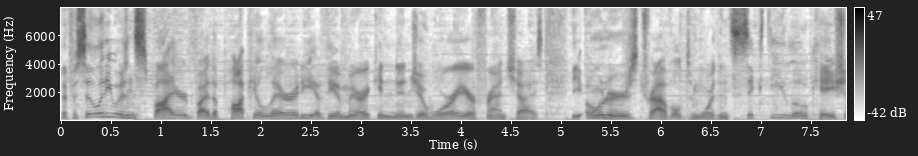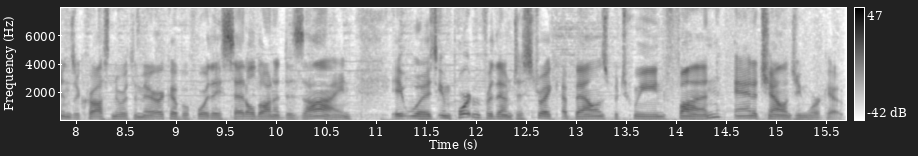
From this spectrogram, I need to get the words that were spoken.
The facility was inspired by the popularity of the American Ninja Warrior franchise. The owners traveled to more than 60 locations across North America before they settled on a design. It was important for them to strike a balance between fun and a challenging workout.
